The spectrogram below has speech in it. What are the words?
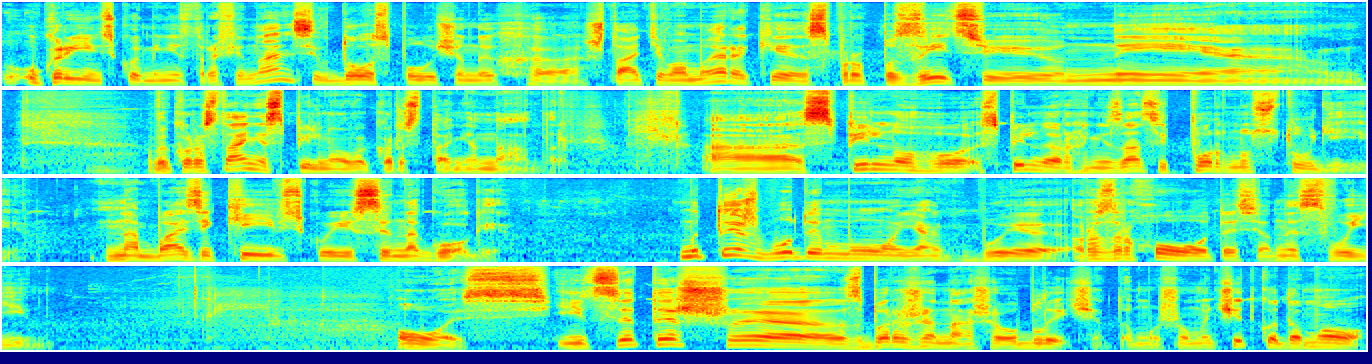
українського міністра фінансів до Сполучених е, Штатів Америки з пропозицією не використання спільного використання надр, спільного, спільної організації порностудії на базі Київської синагоги. Ми теж будемо якби розраховуватися не своїм. Ось. І це теж е, збереже наше обличчя, тому що ми чітко дамо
